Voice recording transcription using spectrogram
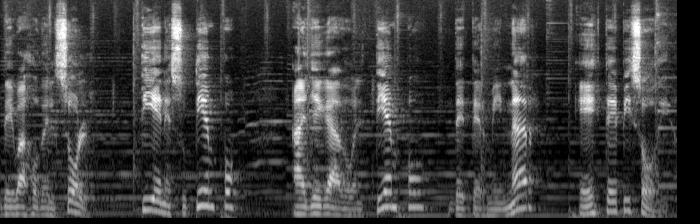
debajo del sol tiene su tiempo, ha llegado el tiempo de terminar este episodio.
